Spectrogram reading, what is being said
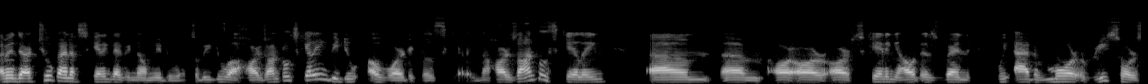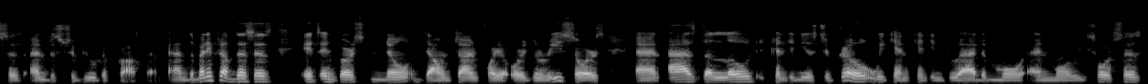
I mean, there are two kind of scaling that we normally do. So we do a horizontal scaling, we do a vertical scaling. The horizontal scaling um, um, or, or, or scaling out is when we add more resources and distribute across them. And the benefit of this is it incurs no downtime for your original resource. And as the load continues to grow, we can continue to add more and more resources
